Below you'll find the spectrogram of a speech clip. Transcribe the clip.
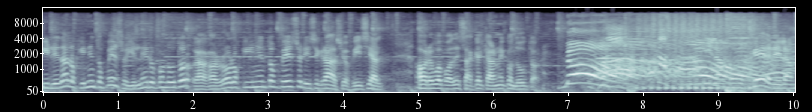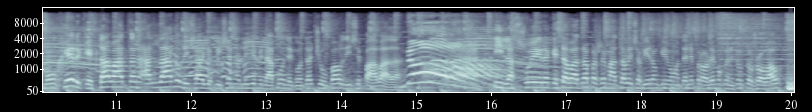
Y le da los 500 pesos y el negro conductor agarró los 500 pesos y le dice, gracias oficial. Ahora voy a poder sacar el carnet conductor. Y la mujer, y la mujer que estaba atra- al lado le dice, ay, oficial, no le lleve la punta, encontró chupado, dice pavada. ¡No! Y la suegra que estaba atrás para rematarlo y sabieron que íbamos a tener problemas con el auto robado.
